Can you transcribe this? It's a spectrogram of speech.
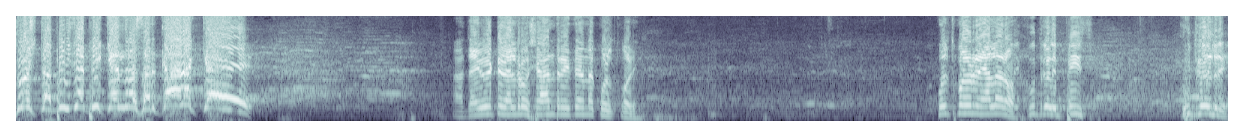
ದುಷ್ಟ ಬಿಜೆಪಿ ಕೇಂದ್ರ ಸರ್ಕಾರಕ್ಕೆ. ದಯವಿಟ್ಟು ಎಲ್ಲರೂ ಶಾಂತ ರೀತಿಯಿಂದ ಕುಳಿತುಕೊಳ್ಳಿ. ಕುಳಿತುಕೊಳ್ಳ್ರಿ ಎಲ್ಲರೂ. ಕೂತ್ಕೊಳ್ಳಿ ಪ್ಲೀಸ್ ಕೂತ್ಕೊಳ್ರಿ.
